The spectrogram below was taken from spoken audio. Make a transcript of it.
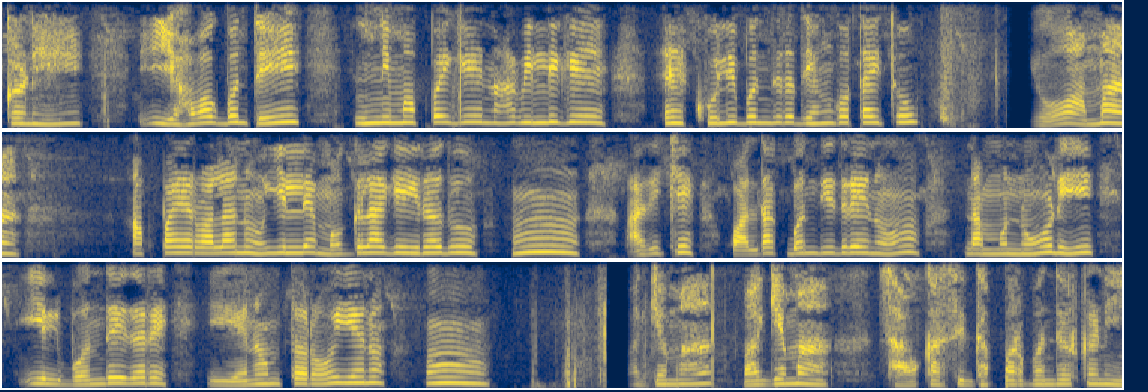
ಕಣಿ ಯಾವಾಗ ಬಂತಿ? ನಿಮ್ಮ ಅಪ್ಪಗೆ ನಾವಿಲ್ಲಿಗೆ ಕೂಲಿ ಬಂದಿರೋದು ಹೆಂಗ್ ಗೊತ್ತಾಯ್ತು? ಅಯ್ಯೋ, ಅಮ್ಮ ಅಪ್ಪ ಇರೋಲ್ಲನು ಇಲ್ಲೇ ಮಗಳಾಗೆ ಇರೋದು. ಹ್ಮ್, ಅದಕ್ಕೆ ಹೊಲ್ದಕ್ ಬಂದಿದ್ರೇನು? ನಮ್ಮ ನೋಡಿ ಇಲ್ಲಿ ಬಂದಿದ್ದಾರೆ ಏನಂತಾರೋ ಏನೋ. ಹ್ಮ್. ಭಾಗ್ಯಮ್ಮ ಭಾಗ್ಯಮ್ಮ, ಸಾವುಕಾರ ಸಿದ್ದಪ್ಪರ್ ಬಂದಿರ್ ಕಣಿ.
